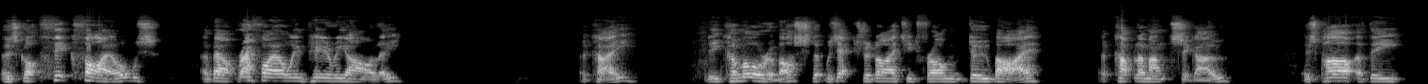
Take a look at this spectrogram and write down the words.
who's got thick files about Raphael Imperiale, okay, the Camorra boss that was extradited from Dubai a couple of months ago as part of the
